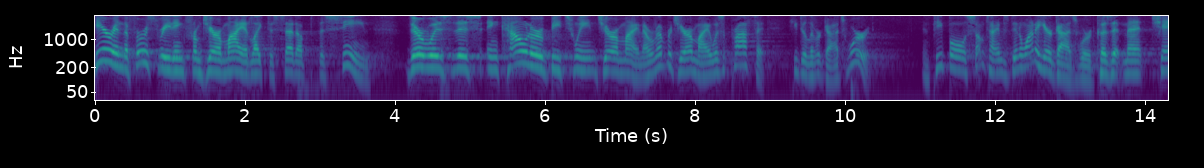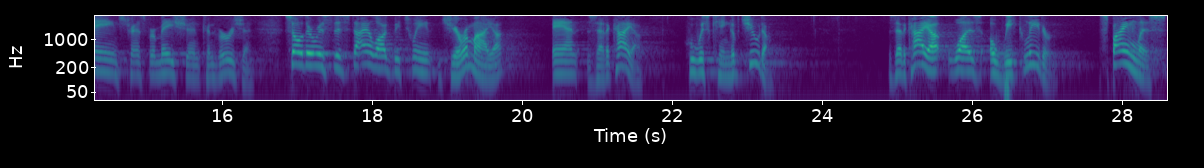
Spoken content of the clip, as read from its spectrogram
Here in the first reading from Jeremiah, I'd like to set up the scene. There was this encounter between Jeremiah. Now, remember, Jeremiah was a prophet, he delivered God's word. And people sometimes didn't want to hear God's word because it meant change, transformation, conversion. So there was this dialogue between Jeremiah and Zedekiah, who was king of Judah. Zedekiah was a weak leader, spineless,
